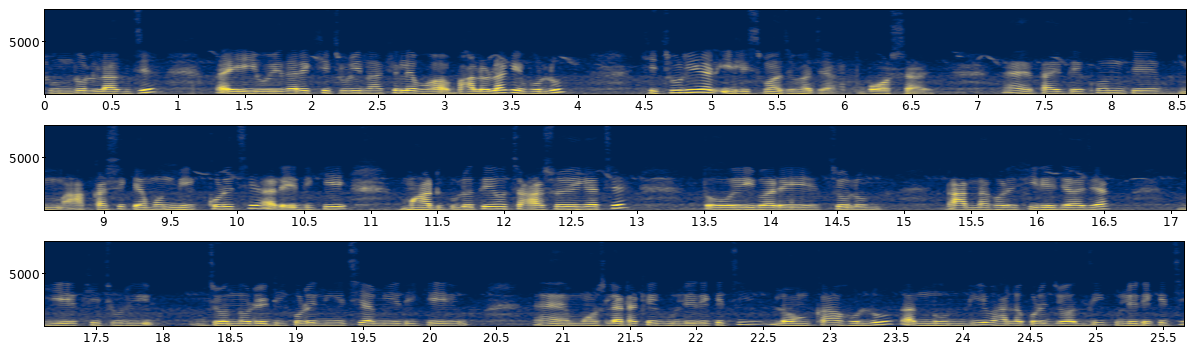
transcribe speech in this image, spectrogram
সুন্দর লাগছে। তাই এই ওয়েদারে খিচুড়ি না খেলে ভালো লাগে বলুন? খিচুড়ি আর ইলিশ মাছ ভাজা, বর্ষায়। হ্যাঁ তাই দেখুন যে আকাশে কেমন মেঘ করেছে, আর এদিকে মাঠগুলোতেও চাষ হয়ে গেছে। তো এইবারে চলুন রান্নাঘরে ফিরে যাওয়া যাক। গিয়ে খিচুড়ির জন্য রেডি করে নিয়েছি আমি এদিকে। হ্যাঁ মশলাটাকে গুলে রেখেছি। লঙ্কা, হলুদ আর নুন দিয়ে ভালো করে জল দিয়ে গুলে রেখেছি।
